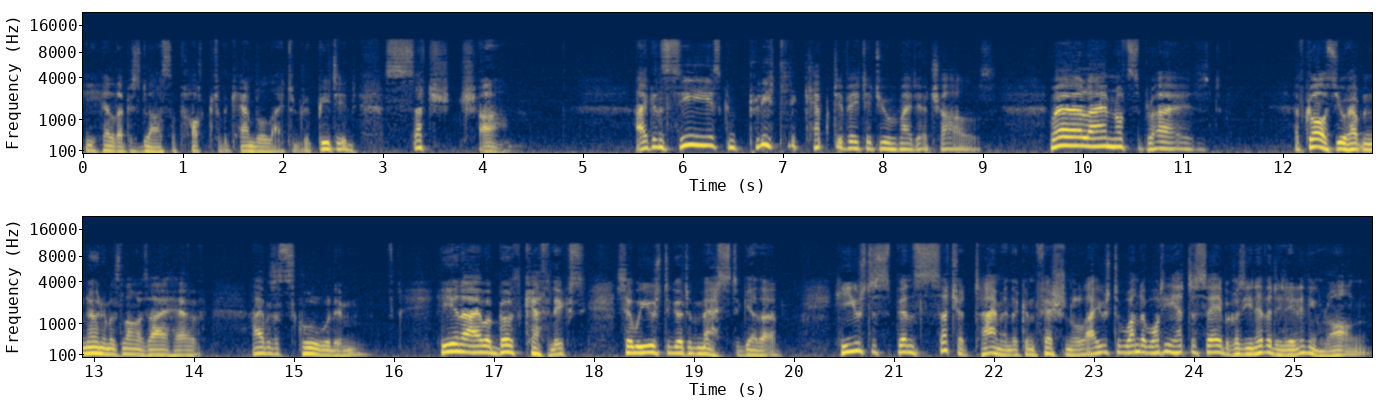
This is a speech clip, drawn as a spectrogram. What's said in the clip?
He held up his glass of hock to the candlelight and repeated, Such charm. I can see he's completely captivated you, my dear Charles. Well, I'm not surprised. Of course, you haven't known him as long as I have. I was at school with him. He and I were both Catholics, so we used to go to Mass together. He used to spend such a time in the confessional, I used to wonder what he had to say, because he never did anything wrong.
